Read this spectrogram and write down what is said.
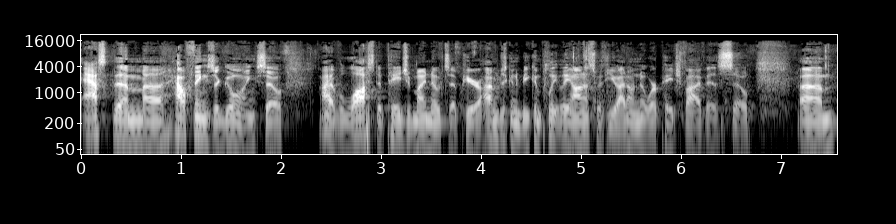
ask them uh, how things are going. So I've lost a page of my notes up here. I'm just going to be completely honest with you. I don't know where page five is. So, um,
